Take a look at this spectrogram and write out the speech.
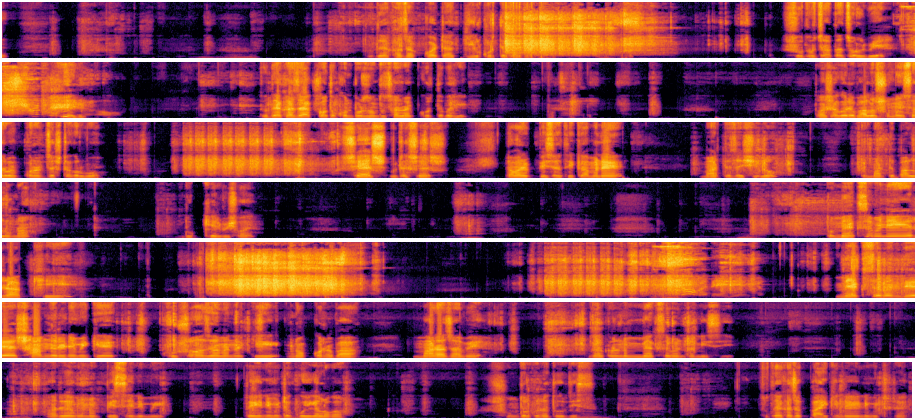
তো দেখা যাক কয়টা কিল করতে পারি। শুধু যাতা চলবে। তো দেখা যাক কতক্ষণ পর্যন্ত সার্ভাইভ করতে পারি। তো আশা করি ভালো সময় সার্ভাইভ করার চেষ্টা করব। শেষ, ওইটা শেষ। আমার পিছে থেকে মানে মারতে চাইছিল তো মারতে পারল না। দুঃখের বিষয়। তো ম্যাক্সিমানি রাখি। ম্যাক্স সেভেন দিয়ে সামনের এনিমিকে খুব সহজে মানে কি নক করা বা মারা যাবে। যার কারণে ম্যাক্স সেভেনটা নিছি। আরে, মনে পিস এনিমি তো এনিমিটা কই গেল গা? সুন্দর করে দৌড় দিস। তো দেখা যাক পাই কিনা এনিমিটারে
